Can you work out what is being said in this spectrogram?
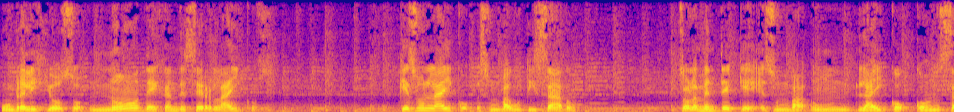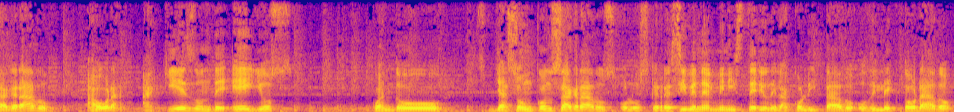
un religioso, no dejan de ser laicos. ¿Qué es un laico? Es un bautizado. Solamente que es un, laico consagrado. Ahora, aquí es donde ellos, cuando ya son consagrados o los que reciben el ministerio del acolitado o del lectorado,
